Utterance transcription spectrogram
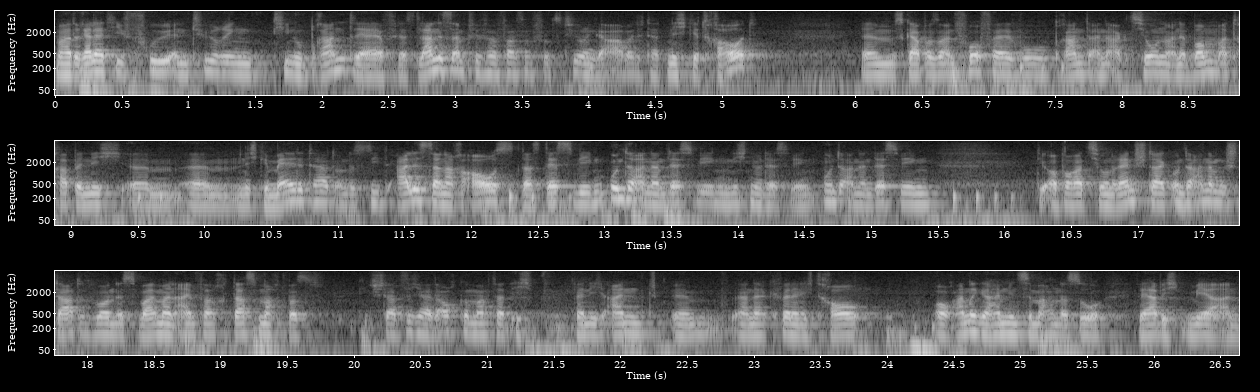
Man hat relativ früh in Thüringen Tino Brandt, der ja für das Landesamt für Verfassungsschutz Thüringen gearbeitet hat, nicht getraut. Ähm, es gab also einen Vorfall, wo Brandt eine Aktion, eine Bombenattrappe nicht, ähm, ähm, nicht gemeldet hat und es sieht alles danach aus, dass deswegen, unter anderem deswegen, nicht nur deswegen, unter anderem deswegen die Operation Rennsteig unter anderem gestartet worden ist, weil man einfach das macht, was Staatssicherheit auch gemacht hat. Ich, wenn ich einen, an der Quelle nicht traue, auch andere Geheimdienste machen das so, werbe ich mehr an.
